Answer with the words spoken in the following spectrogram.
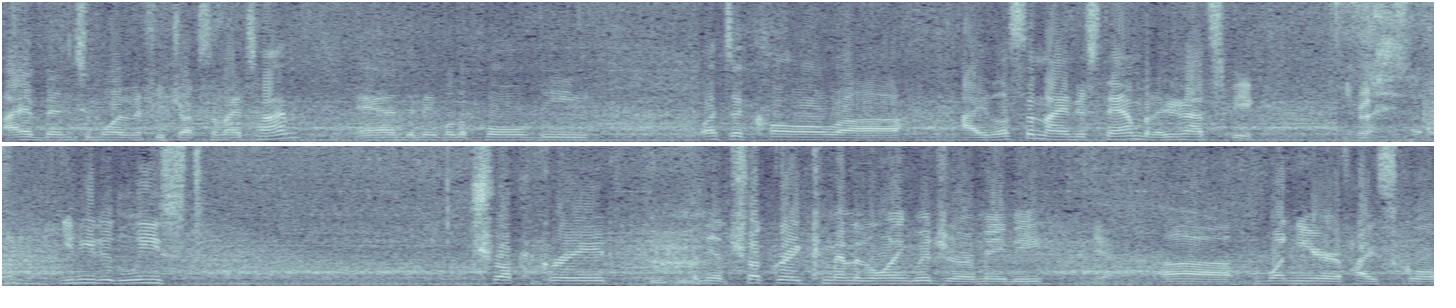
I have been to more than a few trucks in my time, and I'm able to pull the what's it called? Uh, I listen, I understand, but I do not speak. Right. You need at least truck grade, I need a truck grade command of the language, or maybe Yeah. uh, one year of high school.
